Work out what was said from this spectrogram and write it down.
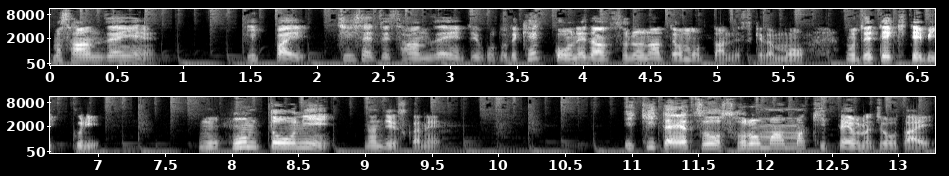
まあ、3000円一杯小さいやつで3000円ということで結構お値段するなって思ったんですけども、もう出てきてびっくり。もう本当に、何ですかね。生きたやつをそのまんま切ったような状態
